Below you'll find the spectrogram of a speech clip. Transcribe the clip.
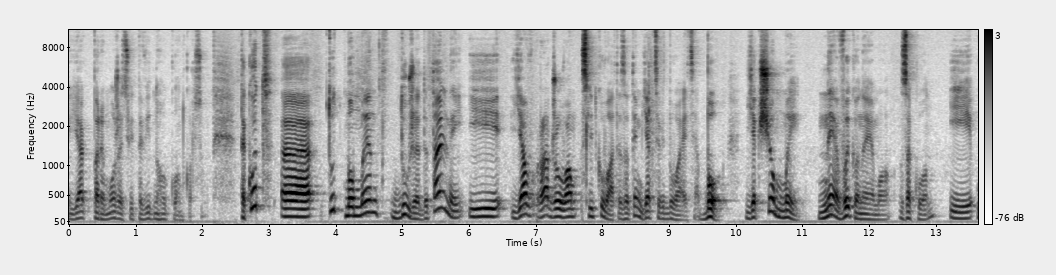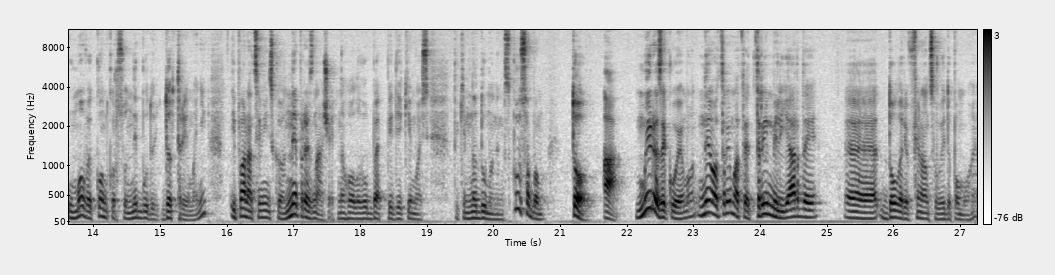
як переможець відповідного конкурсу. Так от е, тут момент дуже детальний, і я раджу вам слідкувати за тим, як це відбувається. Бо якщо ми не виконаємо закон і умови конкурсу не будуть дотримані, і пана Цивінського не призначать на голову БЕП під якимось таким надуманим способом, то а ми ризикуємо не отримати 3 мільярди е, доларів фінансової допомоги,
